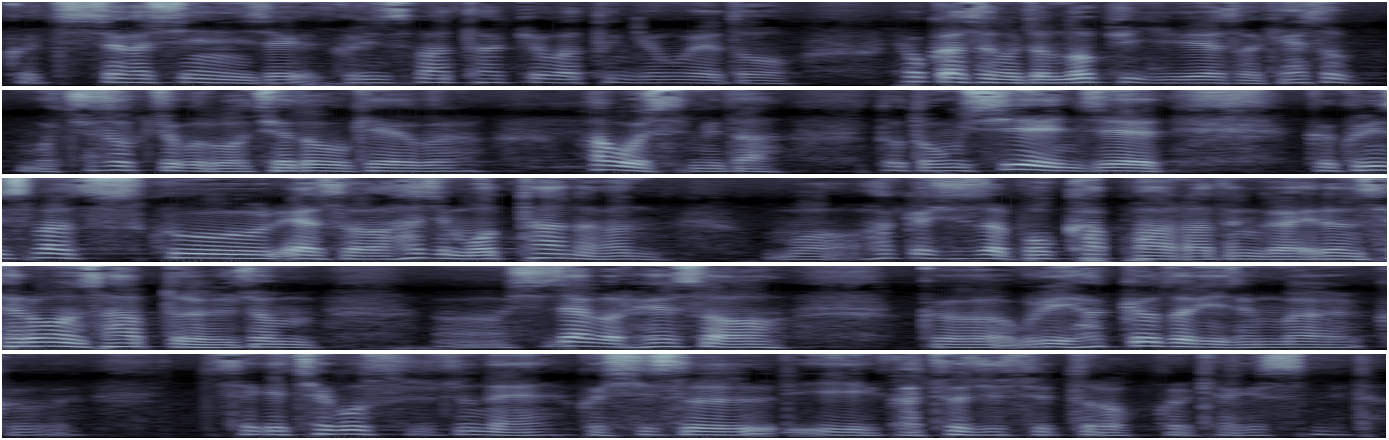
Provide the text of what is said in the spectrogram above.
그 지적하신 이제 그린 스마트 학교 같은 경우에도 효과성을 좀 높이기 위해서 계속 뭐 지속적으로 제도 개혁을 하고 있습니다. 또 동시에 이제 그 그린 스마트 스쿨에서 하지 못하는 뭐 학교 시설 복합화라든가 이런 새로운 사업들을 좀 어, 시작을 해서 그 우리 학교들이 정말 그 세계 최고 수준의 그 시설이 갖춰질 수 있도록 그렇게 하겠습니다.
